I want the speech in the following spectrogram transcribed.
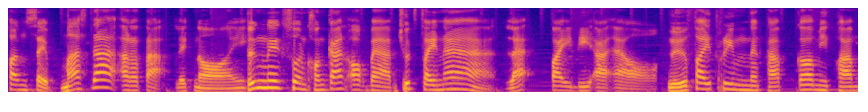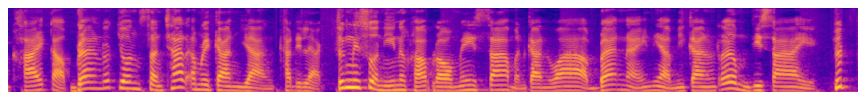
คอนเซปต์ Mazda Arata เล็กน้อย ซึ่งในส่วนของการออกแบบชุดไฟหน้าและ ฟ DRL หรือไฟทริมนะครับ ก็มีความคล้ายกับแบรนด์รถยนต์สัญชาติอเมริกันอย่าง Cadillac ซึ่งในส่วนนี้นะครับเราไม่ทราบเหมือนกันว่าแบรนด์ไหนเนี่ยมีการเริ่มดีไซน์ชุดไฟ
